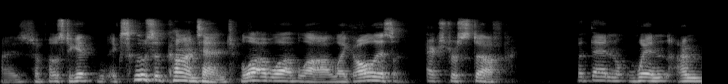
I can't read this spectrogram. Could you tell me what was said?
I was supposed to get exclusive content, blah, blah, blah, like all this extra stuff. But then when I'm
